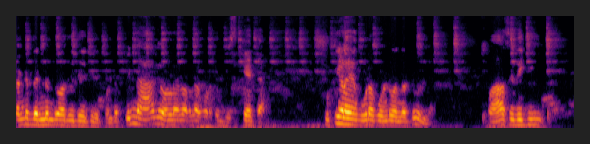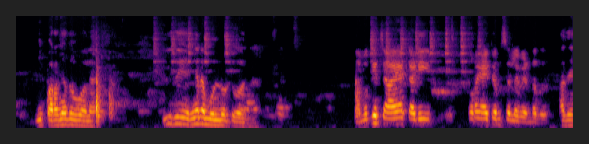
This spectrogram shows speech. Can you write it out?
രണ്ട് ബെന്നും അത് വെച്ചിട്ടുണ്ട് പിന്നെ ആകെ ഉള്ളതെന്ന് പറഞ്ഞാൽ കുറച്ച് ബിസ്ക്കറ്റാണ് കുട്ടികളെ ഞാൻ കൂടെ കൊണ്ടുവന്നിട്ടും ഇല്ല. അപ്പൊ ആ സ്ഥിതിക്ക് ഈ പറഞ്ഞതുപോലെ ഇത് എങ്ങനെ മുന്നോട്ട് പോകാൻ നമുക്ക് ചായ കടി കുറെ ഐറ്റംസ് അല്ലേ വേണ്ടത്? അതെ.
